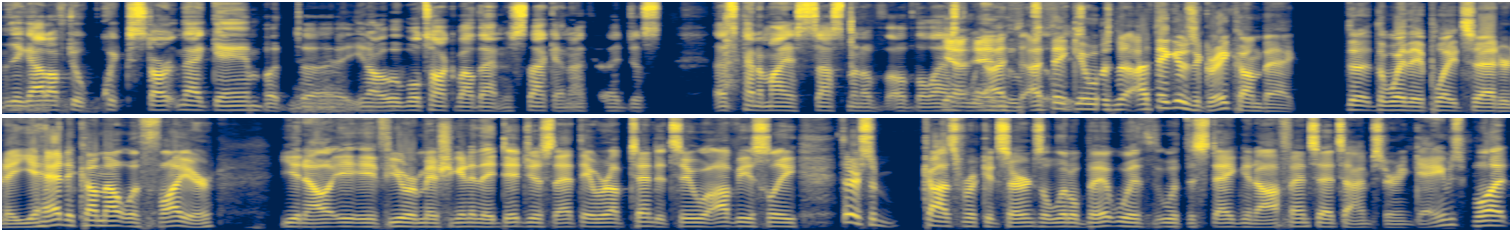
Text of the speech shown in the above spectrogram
they got off to a quick start in that game, but uh, you know we'll talk about that in a second. I, I just that's kind of my assessment of, of the last yeah, week. I, I think least. it was I think it was a great comeback. The the way they played Saturday, you had to come out with fire. You know, if you were Michigan, and they did just that, they were up ten to two. Obviously, there's some cause for concerns a little bit with with the stagnant offense at times during games. But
